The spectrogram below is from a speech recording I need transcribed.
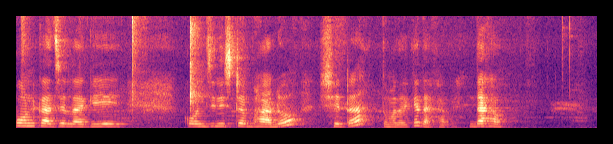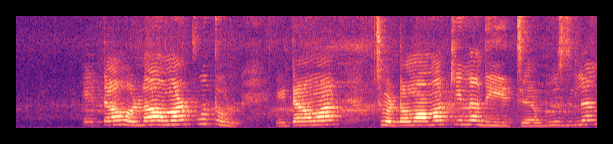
কোন কাজে লাগে, কোন জিনিসটা ভালো, সেটা তোমাদেরকে দেখাবে। দেখাও। এটা হলো আমার পুতুল। এটা আমার ছোট মামা কিনে দিয়েছে, বুঝলেন?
